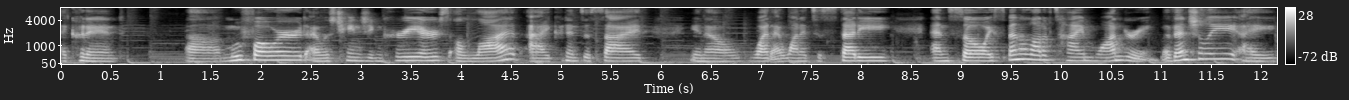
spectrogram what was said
I couldn't uh, move forward. I was changing careers a lot. I couldn't decide, you know, what I wanted to study. And so I spent a lot of time wandering. Eventually, I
